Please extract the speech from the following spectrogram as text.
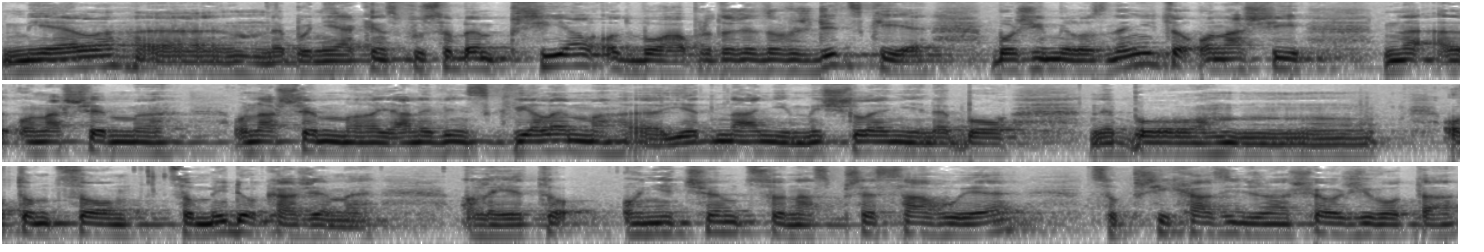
měl nebo nějakým způsobem přijal od Boha, protože to vždycky je boží milost. Není to o, naší, o, našem, o našem, já nevím, skvělém jednání, myšlení nebo, nebo mm, o tom, co, co my dokážeme, ale je to o něčem, co nás přesahuje, co přichází do našeho života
